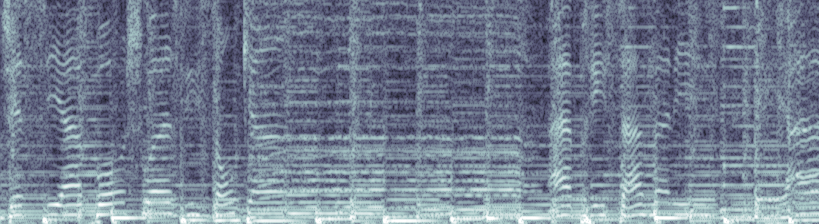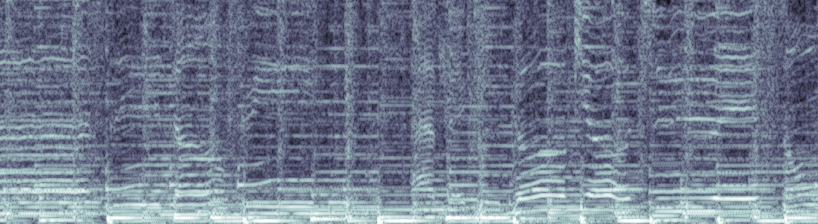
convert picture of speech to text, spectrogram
Jessie a pas choisi son camp a pris sa valise et elle s'est enfuie avec le gars qui a tué son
